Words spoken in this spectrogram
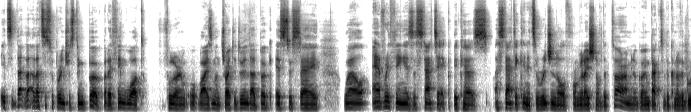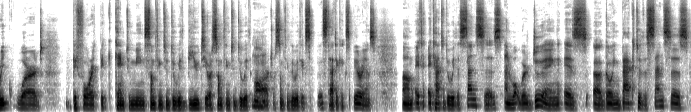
it's that, that, that's a super interesting book, but I think what Fuller and Weizman tried to do in that book is to say, well, everything is aesthetic because aesthetic in its original formulation of the term, you know, going back to the kind of the Greek word before it became to mean something to do with beauty or something to do with mm-hmm. art or something to do with ex- aesthetic experience um, it, it had to do with the senses. And what we're doing is uh, going back to the senses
